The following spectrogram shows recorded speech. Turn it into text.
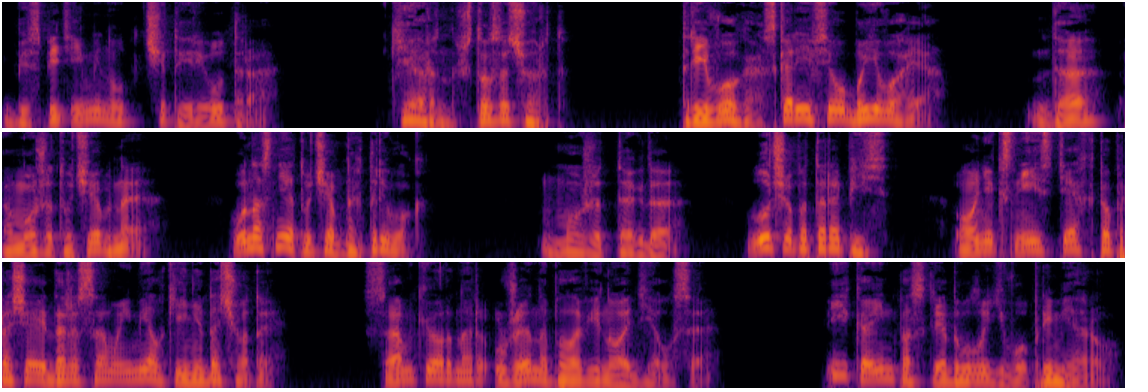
без пяти минут четыре утра. «Керн, что за черт?» «Тревога, скорее всего, боевая». «Да, а может учебная?» «У нас нет учебных тревог». Может тогда... Лучше поторопись. Оникс не из тех, кто прощает даже самые мелкие недочеты. Сам Кернер уже наполовину оделся. И Каин последовал его примеру.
